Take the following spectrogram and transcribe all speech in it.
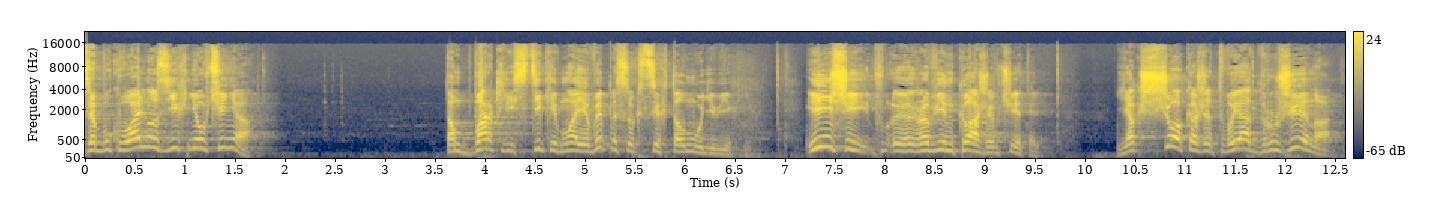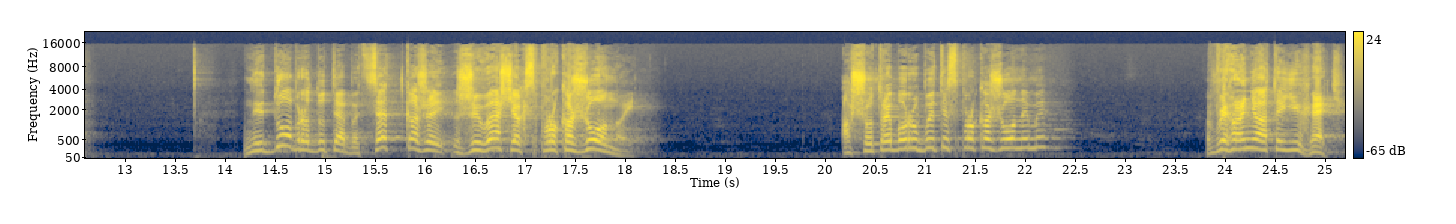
Це буквально з їхнього вчення. Там Барклі стільки має виписок з цих талмудів їхніх. Інший е, равін каже, вчитель, якщо, каже, твоя дружина недобра до тебе, це, каже, живеш як з прокаженою. А що треба робити з прокаженими? Виганяти їх геть.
